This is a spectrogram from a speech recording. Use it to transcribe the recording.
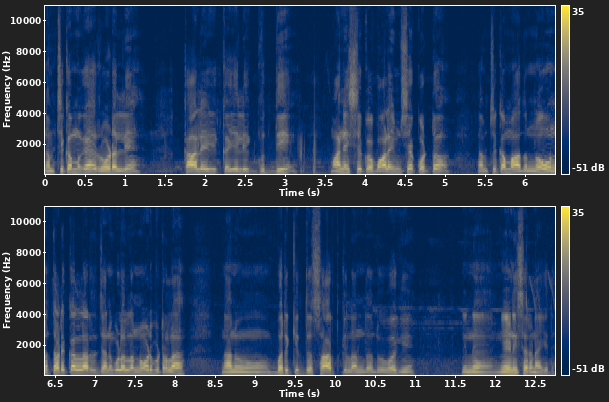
ನಮ್ಮ ಚಿಕ್ಕಮ್ಮಗೆ ರೋಡಲ್ಲಿ ಕಾಲಿ ಕೈಯಲ್ಲಿ ಗುದ್ದಿ ಮಾನಸಿಕ ಭಾಳ ಹಿಂಸೆ ಕೊಟ್ಟು ನಮ್ಮ ಚಿಕ್ಕಮ್ಮ ಅದು ನೋವನ್ನು ತಡ್ಕಲ್ಲಾರ್ದ ಜನಗಳೆಲ್ಲ ನೋಡಿಬಿಟ್ರಲ್ಲ, ನಾನು ಬದುಕಿದ್ದು ಸಾರ್ಥಕಿಲ್ಲ ಅಂದು ಹೋಗಿ ನಿನ್ನೆ ನೇಣಿ ಶರಣಾಗಿದೆ.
